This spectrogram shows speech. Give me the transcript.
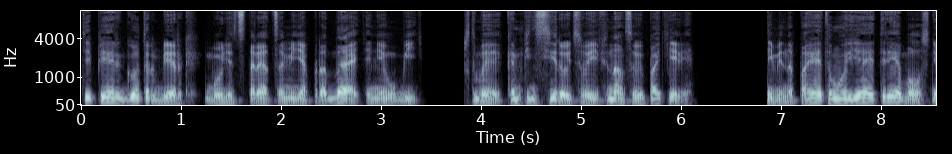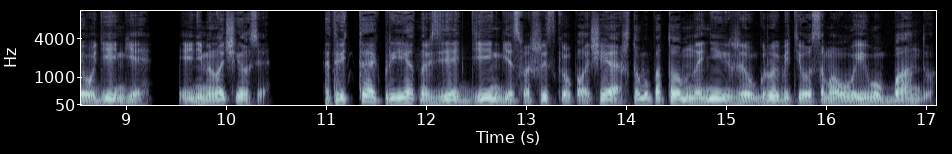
Теперь Готтерберг будет стараться меня продать, а не убить, чтобы компенсировать свои финансовые потери. Именно поэтому я и требовал с него деньги и не мелочился. Это ведь так приятно взять деньги с фашистского палача, чтобы потом на них же угробить его самого и его банду.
